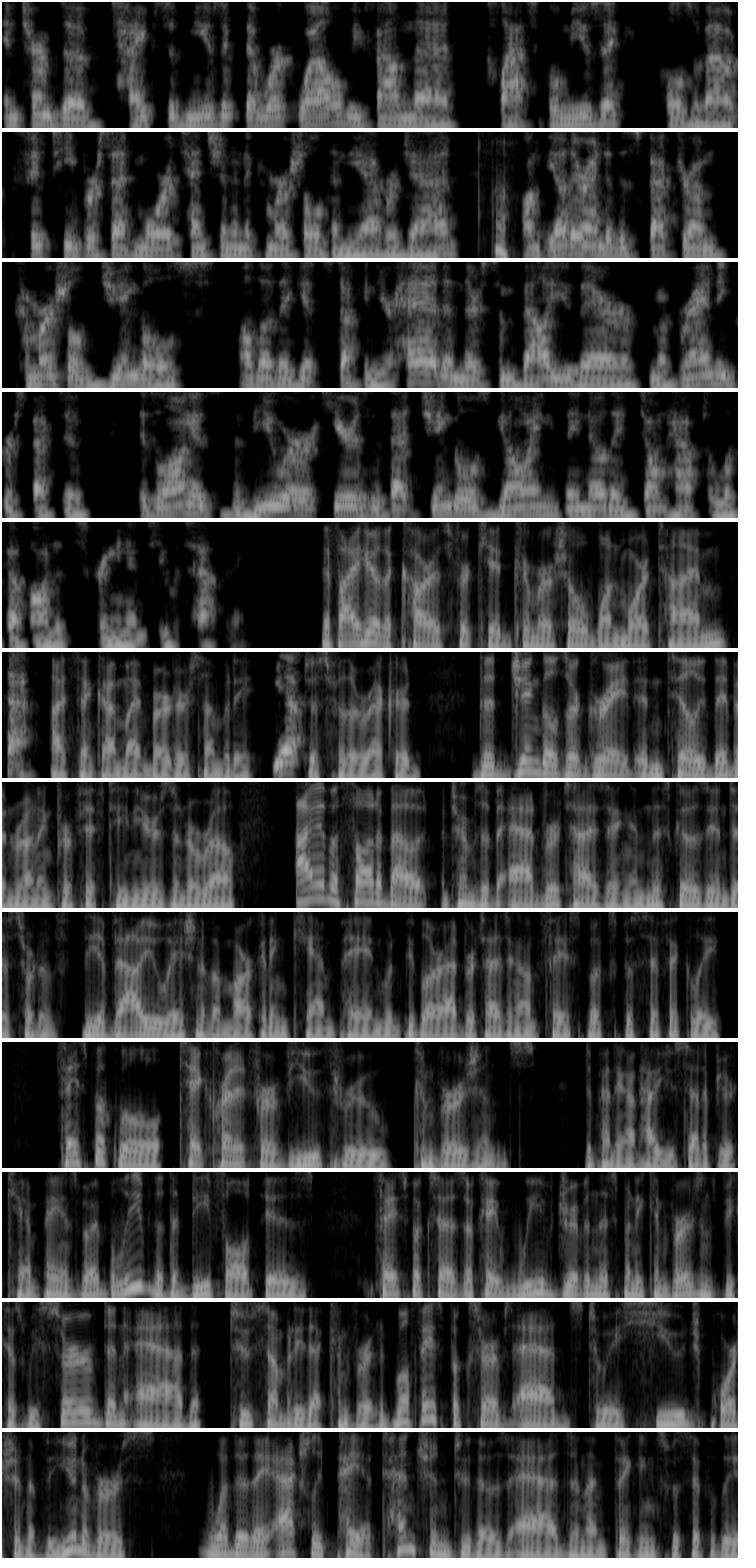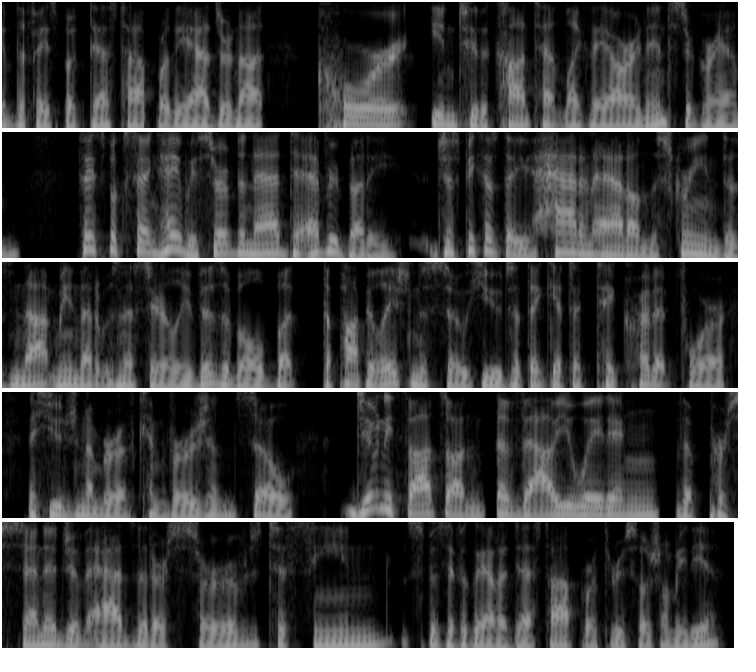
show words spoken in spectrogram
In terms of types of music that work well, we found that classical music pulls about 15% more attention in a commercial than the average ad. Huh. On the other end of the spectrum, commercial jingles, although they get stuck in your head and there's some value there from a branding perspective, as long as the viewer hears that that jingle is going, they know they don't have to look up onto the screen and see what's happening. If I hear the Cars for Kid commercial one more time, I think I might murder somebody. Yeah. Just for the record. The jingles are great until they've been running for 15 years in a row. I have a thought about in terms of advertising, and this goes into sort of the evaluation of a marketing campaign. When people are advertising on Facebook specifically, Facebook will take credit for view through conversions depending on how you set up your campaigns. But I believe that the default is Facebook says, okay, we've driven this many conversions because we served an ad to somebody that converted. Well, Facebook serves ads to a huge portion of the universe. Whether they actually pay attention to those ads, and I'm thinking specifically of the Facebook desktop where the ads are not core into the content like they are in Instagram. Facebook saying, hey, we served an ad to everybody just because they had an ad on the screen does not mean that it was necessarily visible, but the population is so huge that they get to take credit for a huge number of conversions. So, do you have any thoughts on evaluating the percentage of ads that are served to seen specifically on a desktop or through social media?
